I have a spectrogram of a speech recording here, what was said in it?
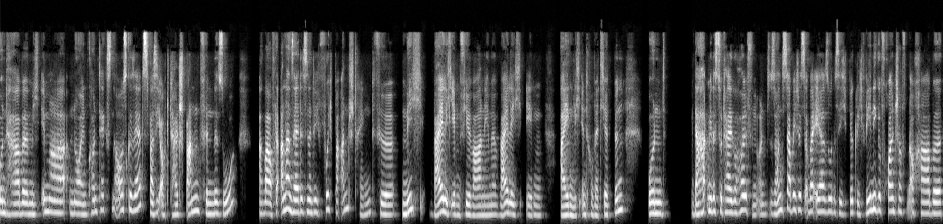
und habe mich immer neuen Kontexten ausgesetzt, was ich auch total spannend finde so. Aber auf der anderen Seite ist es natürlich furchtbar anstrengend für mich, weil ich eben viel wahrnehme, weil ich eben eigentlich introvertiert bin. Und da hat mir das total geholfen. Und sonst habe ich das aber eher so, dass ich wirklich wenige Freundschaften auch habe.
